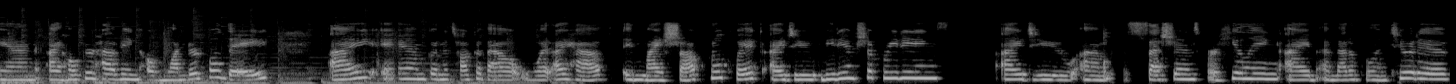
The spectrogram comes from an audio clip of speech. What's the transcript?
and I hope you're having a wonderful day. I am going to talk about what I have in my shop real quick. I do mediumship readings, I do um, sessions for healing, I'm a medical intuitive,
